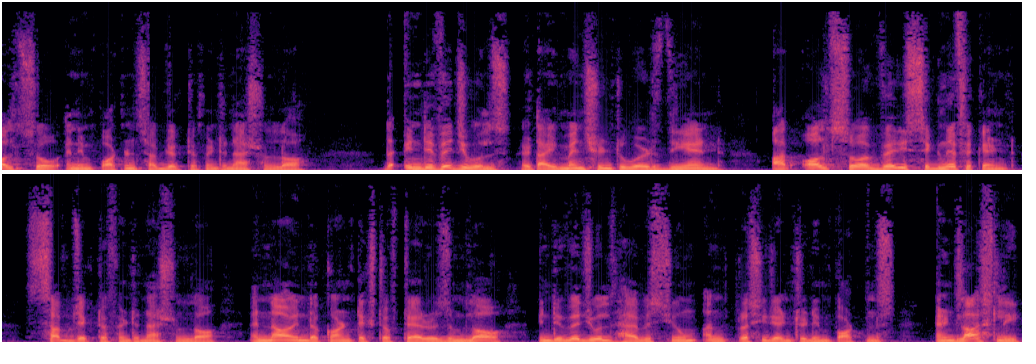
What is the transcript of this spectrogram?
also an important subject of international law the individuals at I mention towards the end are also a very significant subject of international law and now in context of terrorism law individuals have assumed unprecedented importance. And lastly,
